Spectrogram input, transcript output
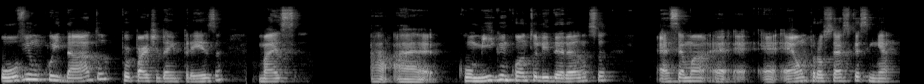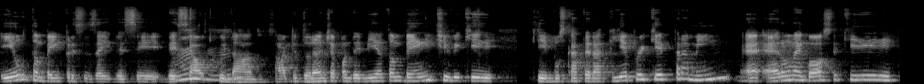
houve um cuidado por parte da empresa, mas a, a, comigo, enquanto liderança, essa é uma é, é, é, um processo que assim eu também precisei desse desse uhum. autocuidado sabe durante a pandemia eu também tive que, que buscar terapia porque para mim é, era um negócio que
